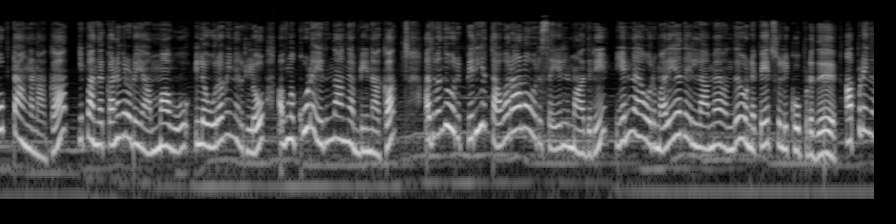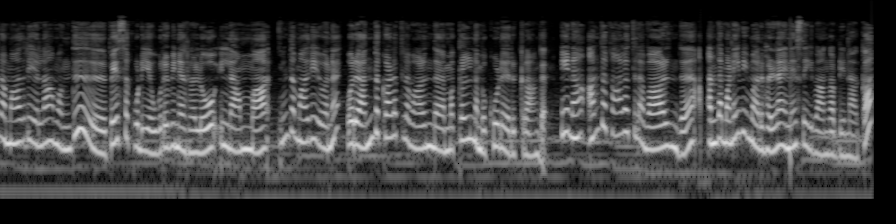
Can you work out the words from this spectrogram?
கூப்பிட்டாங்கனாக்கா இப்ப அந்த கணவருடைய அம்மாவோ இல்ல உறவினர்களோ அவங்க கூட இருந்தாங்க அப்படின்னாக்கா அது வந்து ஒரு பெரிய தவறான ஒரு செயல் மாதிரி என்ன ஒரு மரியாதை இல்லாம வந்து உன்னை பேர் சொல்லி கூப்பிடுது அப்படிங்கிற மாதிரி எல்லாம் வந்து பேசக்கூடிய உறவினர்களோ இல்ல அம்மா இந்த மாதிரியான ஒரு அந்த காலத்துல வாழ்ந்த மக்கள் நம்ம கூட இருக்கிறாங்க. ஏன்னா அந்த காலத்துல வாழ்ந்த அந்த மனைவிமார்கள்லாம் என்ன செய்வாங்க அப்படின்னாக்கா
